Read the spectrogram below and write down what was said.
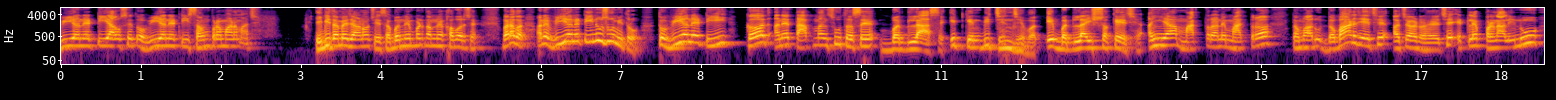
વી અને ટી આવશે તો વી અને ટી સમપ્રમાણમાં છે. એ બી તમે જાણો છો, એ સંબંધને પણ તમને ખબર છે. બરાબર? અને વી અને ટીનું શું મિત્રો? તો વી અને ટી કદ અને તાપમાન શું થશે? બદલાશે. ઇટ કેન બી ચેન્જેબલ એ બદલાઈ શકે છે. અહીંયા માત્ર અને માત્ર તમારું દબાણ જે છે, અચળ રહે છે. એટલે પ્રણાલીનું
